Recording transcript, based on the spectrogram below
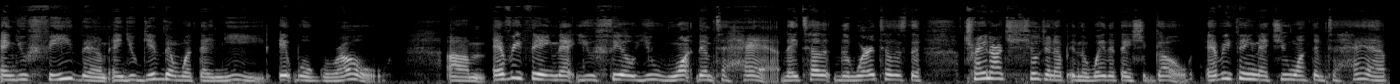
and you feed them and you give them what they need, it will grow. Um, everything that you feel you want them to have. They tell the word tells us to train our children up in the way that they should go. Everything that you want them to have,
